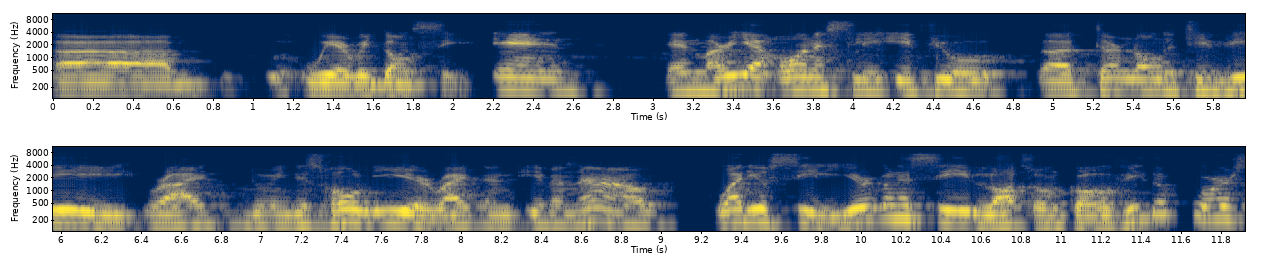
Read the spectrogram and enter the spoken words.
um, where we don't see. And and Maria, honestly, if you uh, turn on the TV, right, during this whole year, right, and even now, what do you see? You're going to see lots on COVID, of course,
